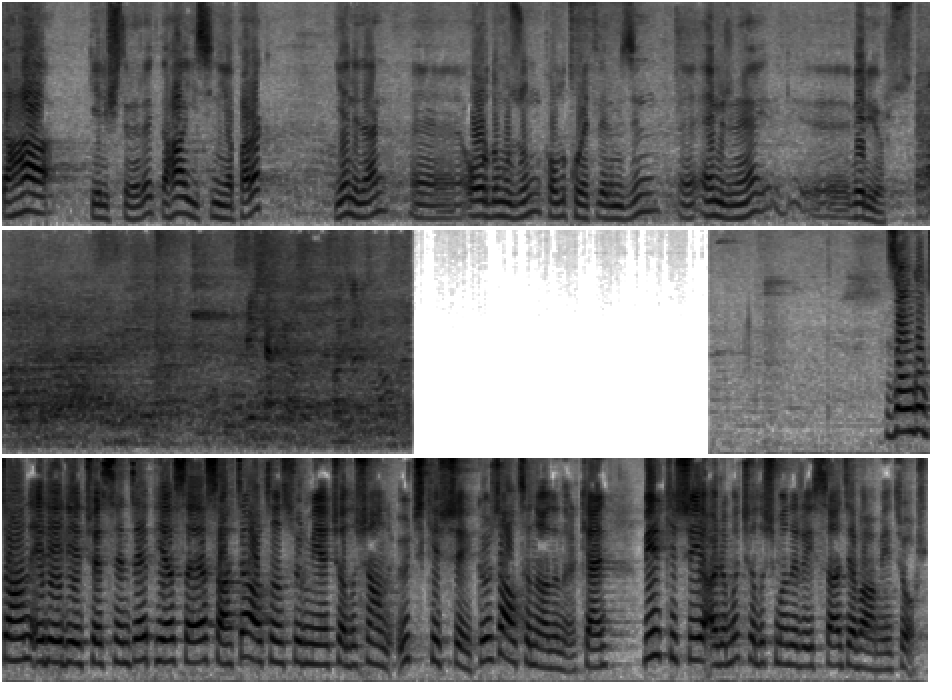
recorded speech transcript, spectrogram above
daha geliştirerek, daha iyisini yaparak yeniden e, ordumuzun, kolluk kuvvetlerimizin e, emrine e, veriyoruz. Zonguldak'ın Ereğli ilçesinde piyasaya sahte altın sürmeye çalışan 3 kişi gözaltına alınırken bir kişiyi arama çalışmaları ise devam ediyor.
